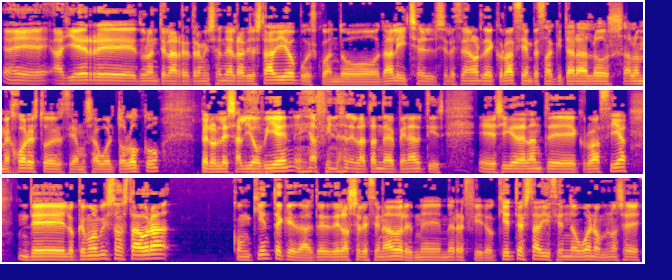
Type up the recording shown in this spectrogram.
Eh, ayer, eh, durante la retransmisión del Radio Estadio, pues cuando Dalic, el seleccionador de Croacia, empezó a quitar a los, a los mejores, todos decíamos se ha vuelto loco, pero le salió bien, eh, al final en la tanda de penaltis eh, sigue adelante Croacia. De lo que hemos visto hasta ahora, ¿Con quién te quedas? De, los seleccionadores, me, refiero. ¿Quién te está diciendo, bueno, no sé,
